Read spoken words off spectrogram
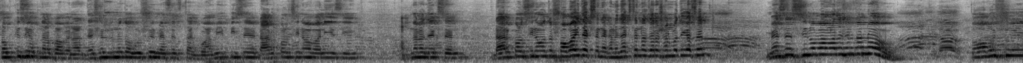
সব কিছুই আপনারা পাবেন। আর দেশের জন্য তো অবশ্যই মেসেজ থাকব। আমি পিছে ডার্ক সিনেমা বানিয়েছি। আপনারা দেখছেন। ডার্ক সিনেমা তো সবাই দেখছেন এখানে। দেখছেন না যারা সাংবাদিক আছেন? মেসেজ ছিল বাংলাদেশের জন্য। তো অবশ্যই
